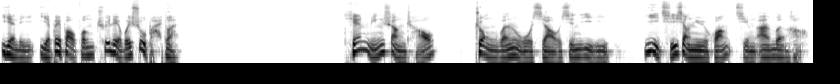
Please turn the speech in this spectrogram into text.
夜里也被暴风吹裂为数百段。”天明上朝，众文武小心翼翼，一齐向女皇请安问好。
